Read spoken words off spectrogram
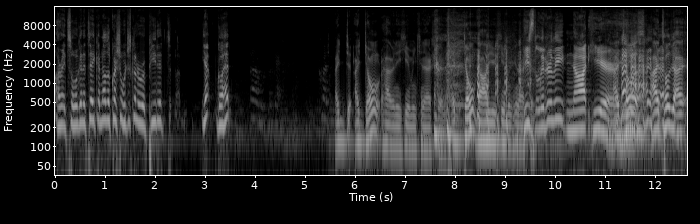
All right, so we're gonna take another question. We're just gonna repeat it. Yep, go ahead. I, d- I don't have any human connection. I don't value human connection. He's literally not here. I told I told you I,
